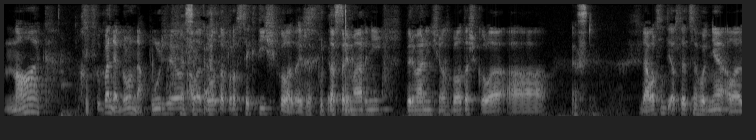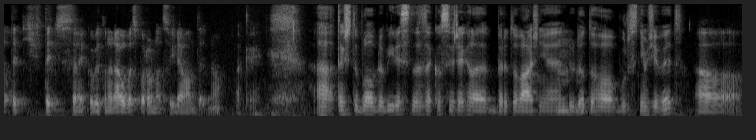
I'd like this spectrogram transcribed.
no, jak to úplně nebylo na půl, že jo, ale bylo to prostě k té škole, takže furt ta primární, primární činnost byla ta škola a Jasně. Dával jsem ty atletice hodně, ale teď, teď se jako by to nedá vůbec porovnat, co jí dávám teď. No. Okay. A, takže to bylo období, kdy jsi to jako si řekl, beru to vážně, mm-hmm. jdu do toho, budu s ním živit? Uh,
